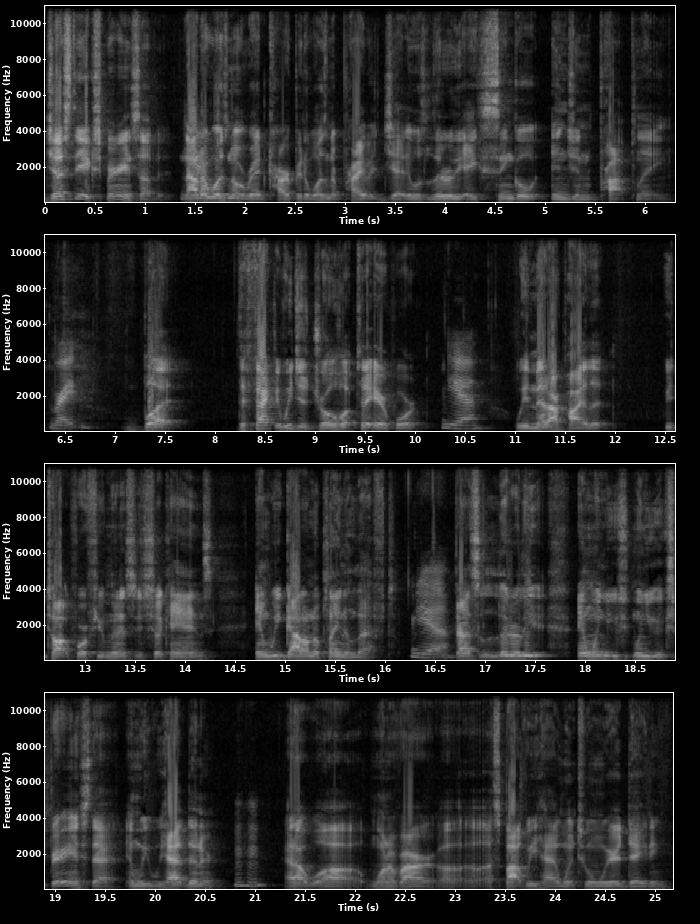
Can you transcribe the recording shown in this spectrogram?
just the experience of it. Now there was no red carpet. It wasn't a private jet. It was literally a single engine prop plane. Right. But the fact that we just drove up to the airport, Yeah. we met our pilot, we talked for a few minutes and shook hands, and we got on the plane and left. Yeah. That's literally, and when you when you experience that, and we, we had dinner at uh, one of our uh, a spot we had went to when we were dating,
